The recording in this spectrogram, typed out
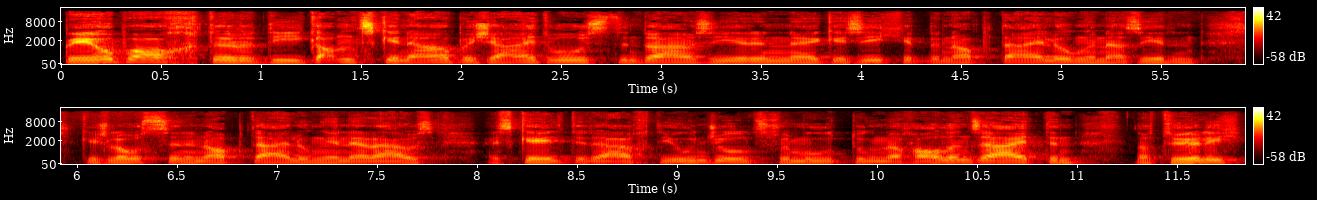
Beobachter, die ganz genau Bescheid wussten da aus ihren äh, gesicherten Abteilungen, aus ihren geschlossenen Abteilungen heraus. Es gelte auch die Unschuldsvermutung nach allen Seiten. Natürlich,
